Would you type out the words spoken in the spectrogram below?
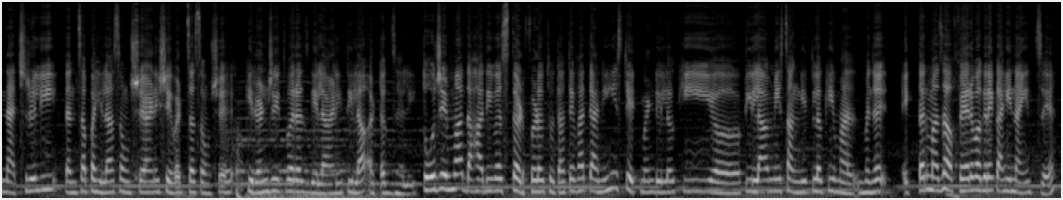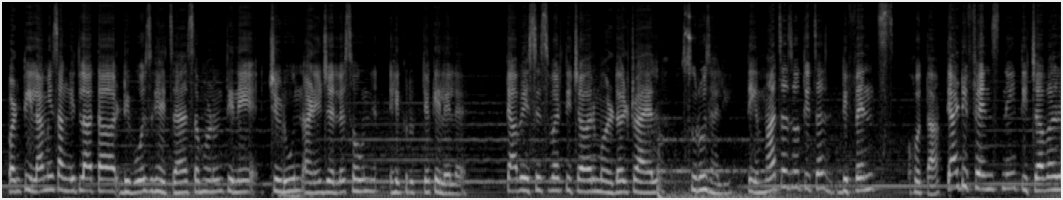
नॅचरली त्यांचा पहिला संशय आणि शेवटचा संशय किरणजीतवरच गेला आणि तिला अटक झाली. तो जेव्हा दहा दिवस तडफडत होता तेव्हा त्यांनीही स्टेटमेंट दिलं की तिला मी सांगितलं की म्हणजे एकतर माझं अफेअर वगैरे काही नाहीच आहे पण तिला मी सांगितलं आता डिवोर्स घ्यायचा आहे असं म्हणून तिने चिडून आणि जेलस होऊन हे कृत्य केलेलं आहे. त्या बेसिसवर तिच्यावर मर्डर ट्रायल सुरू झाली. तेव्हाचा जो तिचा डिफेन्स होता. त्या डिफेन्सने तिच्यावर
